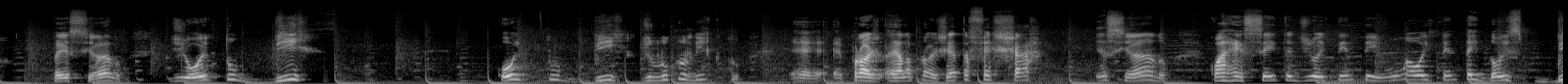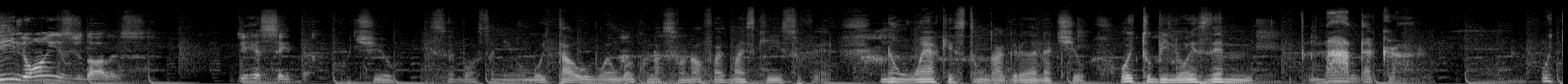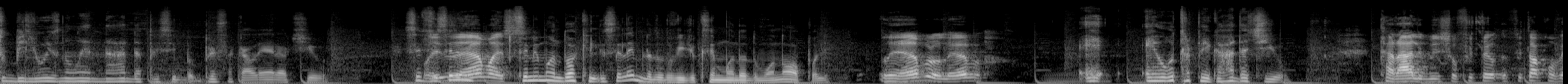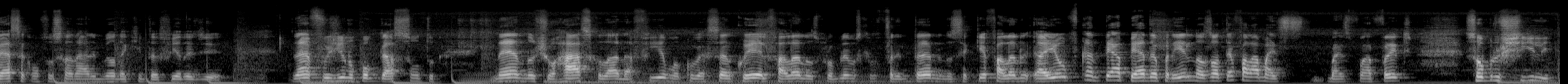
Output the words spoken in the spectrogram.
para esse ano de 8 bi. 8 bi de lucro líquido. É, é, ela projeta fechar esse ano com a receita de 81 a 82 bilhões de dólares de receita. Tio, isso é bosta nenhuma. O Itaú é um banco nacional, faz mais que isso, velho. Não é a questão da grana, tio. 8 bilhões é nada, cara. 8 bilhões não é nada pra, esse, pra essa galera, tio. Você, pois você, é, mas... você me mandou aquele. Você lembra do, do vídeo que você me mandou do Monopoly? Lembro, lembro. É, é outra pegada, tio. Caralho, bicho, eu fui ter, eu fui ter uma conversa com um funcionário meu na quinta-feira de né, fugindo um pouco do assunto, né, no churrasco lá da firma, conversando com ele, falando os problemas que enfrentando, não sei o que, falando. Aí eu cantei a pedra para ele, nós vamos até falar mais, mais pra frente sobre o Chile.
